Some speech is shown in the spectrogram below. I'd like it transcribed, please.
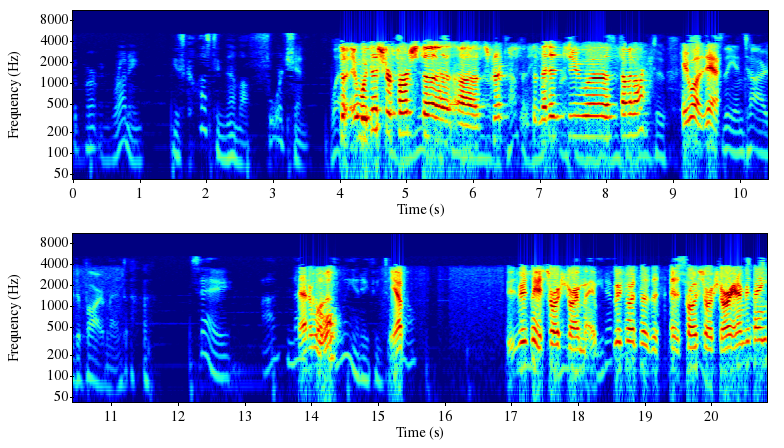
department running is costing them a fortune. Well, So, uh, was this your first uh, uh, script submitted to uh, seminar? It was, yeah. The entire department. Say, I'm not That it was. anything to Yep. It's basically a short story. Which was as a, a pro short story and everything.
